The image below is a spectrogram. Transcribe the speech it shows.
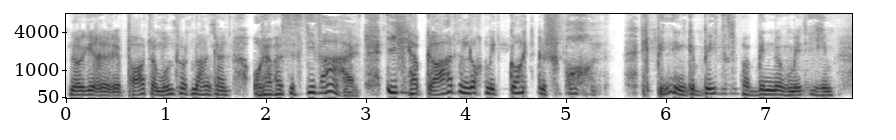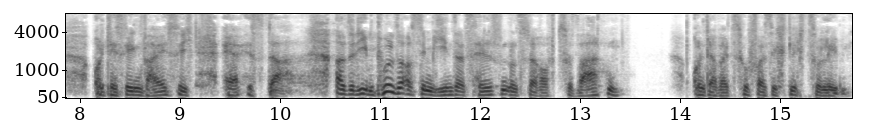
neugierige Reporter mundtot machen kann. Oder was ist die Wahrheit? Ich habe gerade noch mit Gott gesprochen. Ich bin in Gebetsverbindung mit ihm und deswegen weiß ich, er ist da. Also die Impulse aus dem Jenseits helfen uns darauf zu warten und dabei zuversichtlich zu leben.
